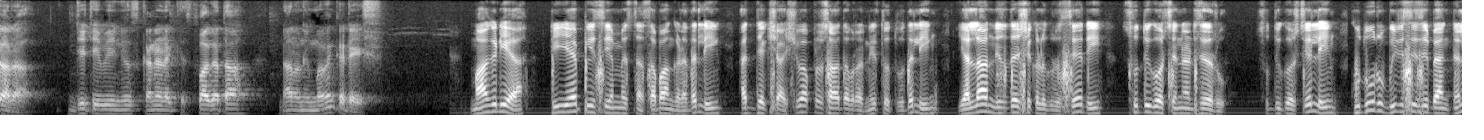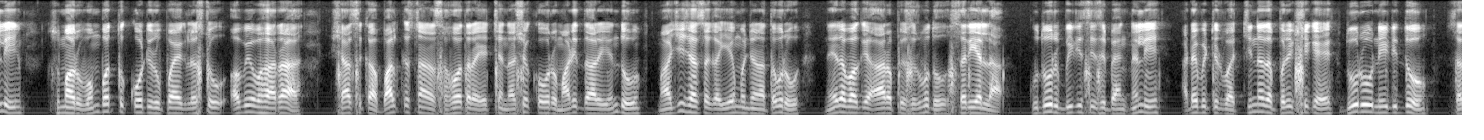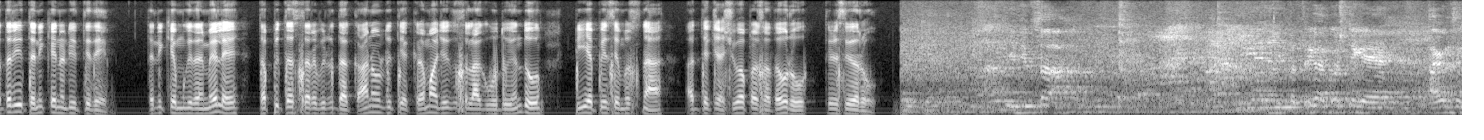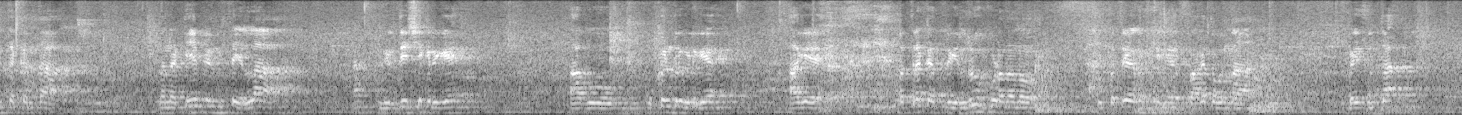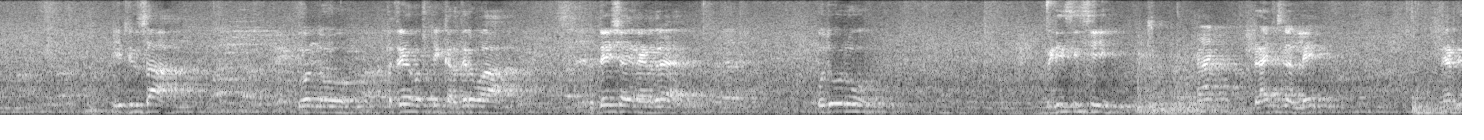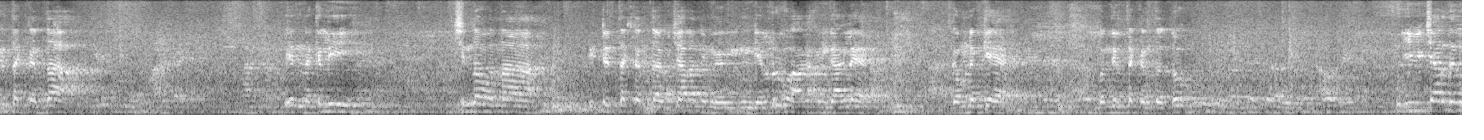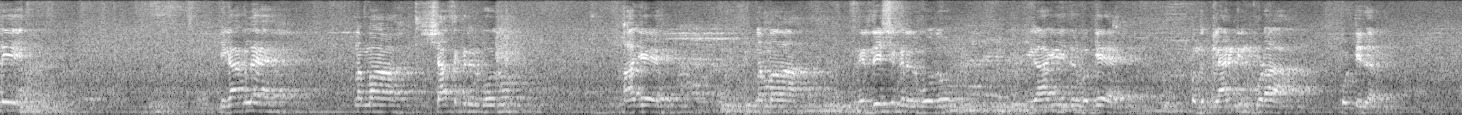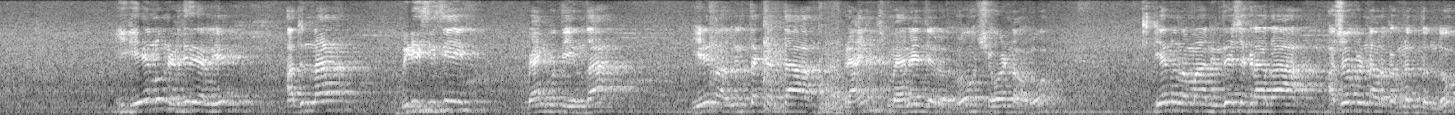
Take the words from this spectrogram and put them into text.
ನಮಸ್ಕಾರ. G T V news ಕನ್ನಡಕ್ಕೆ ಸ್ವಾಗತ. ನಾನು ನಿಮ್ಮ ವೆಂಕಟೇಶ್. ಮಾಗಡಿಯ ಟಿಎಪಿಸಿಎಂಎಸ್ನ ಸಭಾಂಗಣದಲ್ಲಿ ಅಧ್ಯಕ್ಷ ಶಿವಪ್ರಸಾದ್ ಅವರ ನೇತೃತ್ವದಲ್ಲಿ ಎಲ್ಲ ನಿರ್ದೇಶಕರುಗಳು ಸೇರಿ ಸುದ್ದಿಗೋಷ್ಠಿ ನಡೆಸಿದರು. ಸುದ್ದಿಗೋಷ್ಠಿಯಲ್ಲಿ ಕುದೂರು ಬಿಡಿಸಿಸಿ ಬ್ಯಾಂಕ್ನಲ್ಲಿ ಸುಮಾರು ಒಂಬತ್ತು ಕೋಟಿ ರೂಪಾಯಿಗಳಷ್ಟು ಅವ್ಯವಹಾರ ಶಾಸಕ ಬಾಲಕೃಷ್ಣರ ಸಹೋದರ ಎಚ್ ಎನ್ ಅಶೋಕ್ ಅವರು ಮಾಡಿದ್ದಾರೆ ಎಂದು ಮಾಜಿ ಶಾಸಕ ಎ ಮಂಜುನಾಥ್ ಅವರು ನೇರವಾಗಿ ಆರೋಪಿಸಿರುವುದು ಸರಿಯಲ್ಲ. ಕುದೂರು ಬಿಡಿಸಿಸಿ ಬ್ಯಾಂಕ್ನಲ್ಲಿ ಅಡವಿಟ್ಟಿರುವ ಚಿನ್ನದ ಪರೀಕ್ಷೆಗೆ ದೂರು ನೀಡಿದ್ದು ಸದರಿ ತನಿಖೆ ನಡೆಯುತ್ತಿದೆ. ತನಿಖೆ ಮುಗಿದ ಮೇಲೆ ತಪ್ಪಿತಸ್ಥರ ವಿರುದ್ಧ ಕಾನೂನು ರೀತಿಯ ಕ್ರಮ ಜರುಗಿಸಲಾಗುವುದು ಎಂದು ಟಿಎಪಿಸಿಎಂಎಸ್ನ ಅಧ್ಯಕ್ಷ ಶಿವಪ್ರಸಾದ್ ಅವರು ತಿಳಿಸಿದರು. ಈ ದಿವಸ ಈ ಪತ್ರಿಕಾಗೋಷ್ಠಿಗೆ ಆಗಮಿಸಿರ್ತಕ್ಕಂಥ ನನ್ನ ಟಿ ಎಲ್ಲ ನಿರ್ದೇಶಕರಿಗೆ ಹಾಗೂ ಮುಖಂಡರುಗಳಿಗೆ, ಹಾಗೆ ಪತ್ರಕರ್ತರು ಎಲ್ಲರೂ ಕೂಡ ನಾನು ಈ ಪತ್ರಿಕಾಗೋಷ್ಠಿಗೆ ಸ್ವಾಗತವನ್ನು ಬಯಸುತ್ತಾ ಈ ದಿವಸ ಈ ಒಂದು ಪತ್ರಿಕಾಗೋಷ್ಠಿ ಕರೆದಿರುವ ಉದ್ದೇಶ ಏನು ಹೇಳಿದ್ರೆ Kudur B D C C ಬ್ರ್ಯಾಂಚ್ನಲ್ಲಿ ನಡೆದಿರ್ತಕ್ಕಂಥ ಏನು ನಕಲಿ ಚಿನ್ನವನ್ನು ಇಟ್ಟಿರ್ತಕ್ಕಂಥ ವಿಚಾರ ನಿಮಗೆ ನಿಮಗೆಲ್ರಿಗೂ ಆಗ ಈಗಾಗಲೇ ಗಮನಕ್ಕೆ ಬಂದಿರತಕ್ಕಂಥದ್ದು. ಈ ವಿಚಾರದಲ್ಲಿ ಈಗಾಗಲೇ ನಮ್ಮ ಶಾಸಕರಿರ್ಬೋದು, ಹಾಗೆ ನಮ್ಮ ನಿರ್ದೇಶಕರಿರ್ಬೋದು, ಈಗಾಗಲೇ ಇದ್ರ ಬಗ್ಗೆ ಒಂದು ಕ್ಲಾರಿಟಿನ ಕೂಡ ಕೊಟ್ಟಿದ್ದಾರೆ. ಈಗೇನು ನಡೆದಿದೆ ಅಲ್ಲಿ, ಅದನ್ನು B D C C bank ವತಿಯಿಂದ ಏನು ಅಲ್ಲಿರ್ತಕ್ಕಂಥ ಬ್ರ್ಯಾಂಚ್ ಮ್ಯಾನೇಜರವರು ಶಿವಣ್ಣವರು ಏನು ನಮ್ಮ ನಿರ್ದೇಶಕರಾದ ಅಶೋಕಣ್ಣ ಅವರ ಗಮನಕ್ಕೆ ತಂದು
